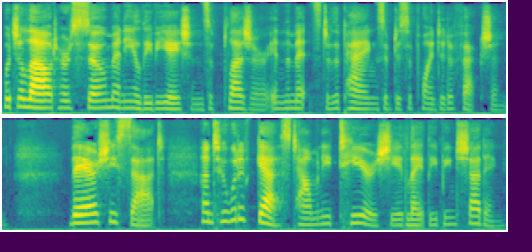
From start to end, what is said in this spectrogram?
which allowed her so many alleviations of pleasure in the midst of the pangs of disappointed affection. There she sat, and who would have guessed how many tears she had lately been shedding?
